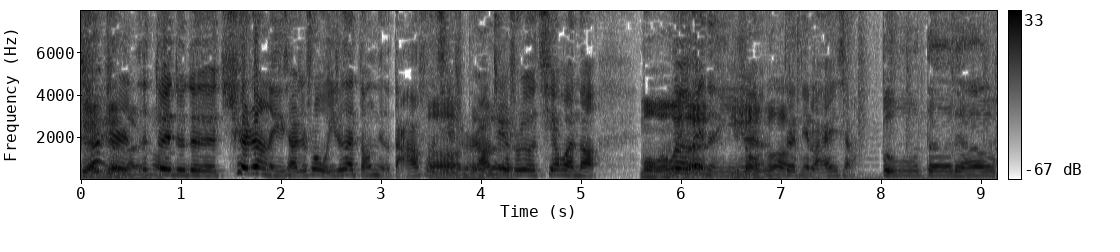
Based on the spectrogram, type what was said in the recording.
算是是对对对对，确认了一下，就说我一直在等你的答复。啊其实，对对然后这个时候又切换到莫文蔚的一首歌，对你来一下。不得了，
